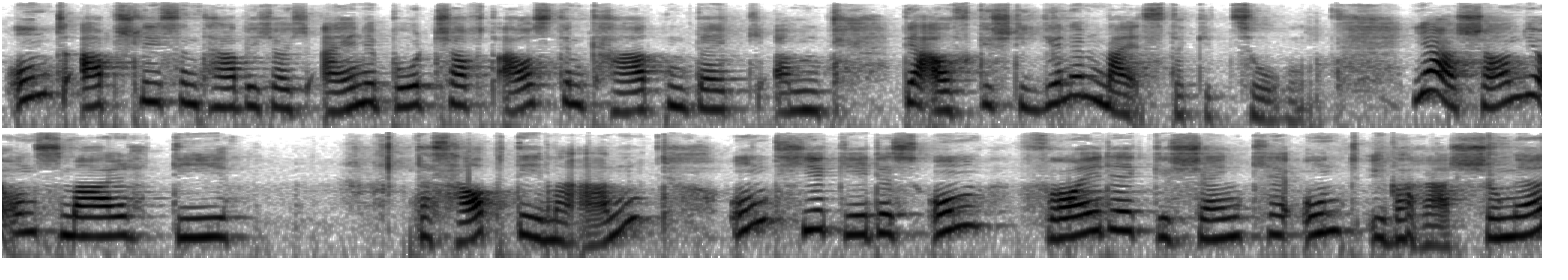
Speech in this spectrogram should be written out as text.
und abschließend habe ich euch eine Botschaft aus dem Kartendeck ähm, der aufgestiegenen Meister gezogen. Ja, schauen wir uns mal die, das Hauptthema an. Und hier geht es um Freude, Geschenke und Überraschungen.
